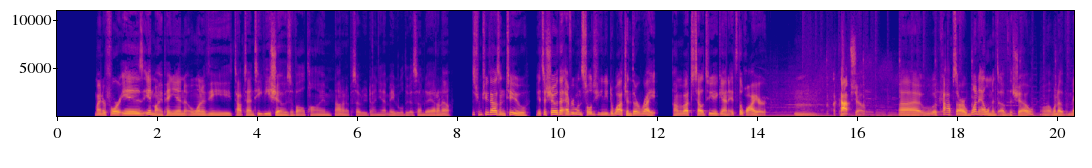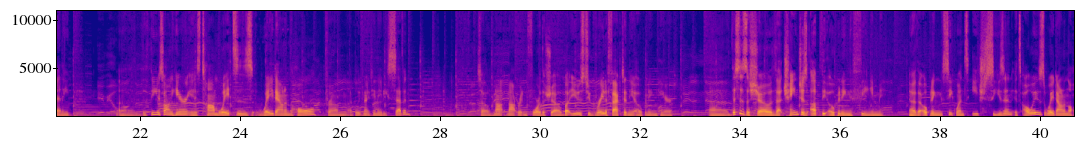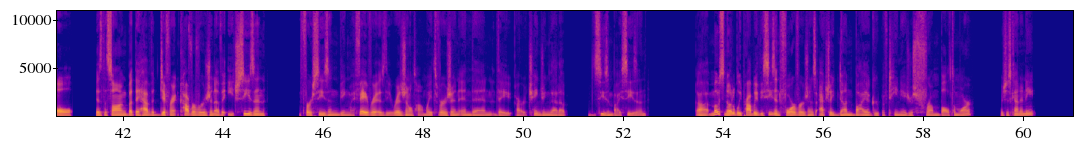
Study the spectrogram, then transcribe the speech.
Minor 4 is, in my opinion, one of the top 10 TV shows of all time. Not an episode we've done yet. Maybe we'll do it someday. I don't know. It's from 2002. It's a show that everyone's told you you need to watch, and they're right. I'm about to tell it to you again. It's The Wire. Hmm, a cop show. Uh, cops are one element of the show, well, one of many. Uh, the theme song here is Tom Waits' Way Down in the Hole from, I believe, 1987. So, not, not written for the show, but used to great effect in the opening here. Uh, this is a show that changes up the opening theme, uh, the opening sequence each season. It's always Way Down in the Hole is the song, but they have a different cover version of it each season first season being my favorite is the original Tom Waits version, and then they are changing that up season by season. Uh, most notably, probably the season four version is actually done by a group of teenagers from Baltimore, which is kind of neat.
